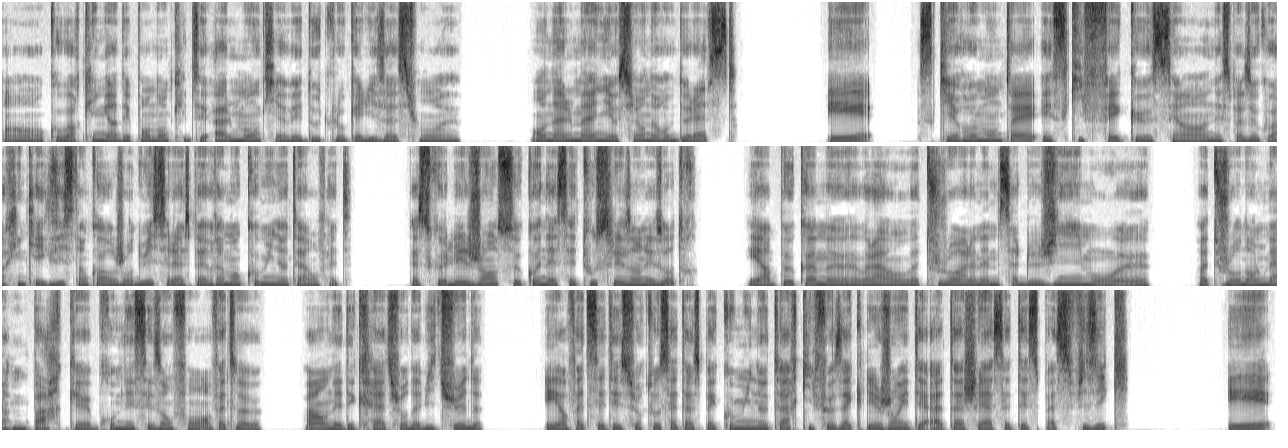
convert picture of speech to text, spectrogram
un coworking indépendant qui était allemand, qui avait d'autres localisations euh, en Allemagne et aussi en Europe de l'Est. Et ce qui remontait et ce qui fait que c'est un espace de coworking qui existe encore aujourd'hui, c'est l'aspect vraiment communautaire en fait. Parce que les gens se connaissaient tous les uns les autres. Et un peu comme, euh, voilà, on va toujours à la même salle de gym ou euh, on va toujours dans le même parc euh, promener ses enfants. En fait, euh, on est des créatures d'habitude. Et en fait, c'était surtout cet aspect communautaire qui faisait que les gens étaient attachés à cet espace physique. Et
